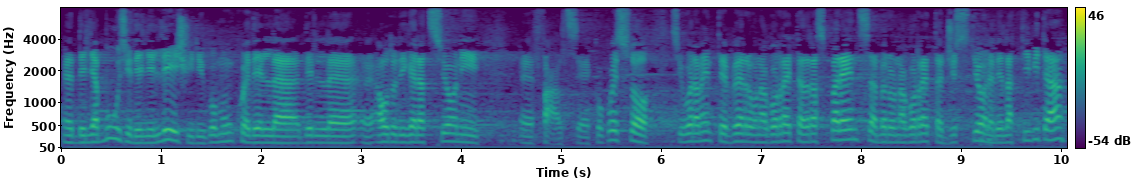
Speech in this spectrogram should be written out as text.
eh, degli abusi, degli illeciti, comunque delle del, eh, autodichiarazioni eh, false. Ecco, questo sicuramente per una corretta trasparenza, per una corretta gestione dell'attività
